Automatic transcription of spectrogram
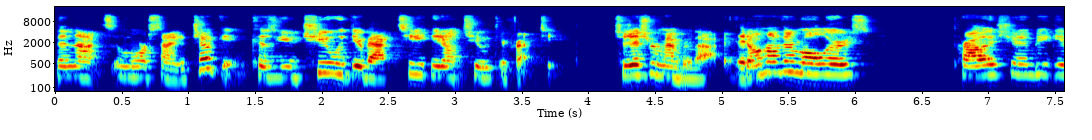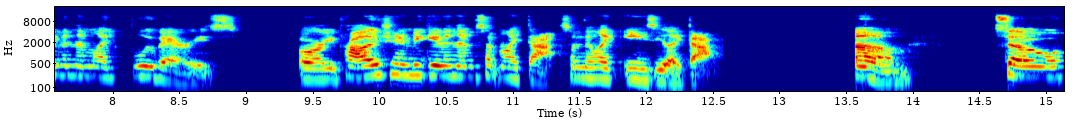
then that's more sign of choking because you chew with your back teeth, you don't chew with your front teeth. So just remember that if they don't have their molars, probably shouldn't be giving them like blueberries, or you probably shouldn't be giving them something like that, something like easy like that. Um, so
